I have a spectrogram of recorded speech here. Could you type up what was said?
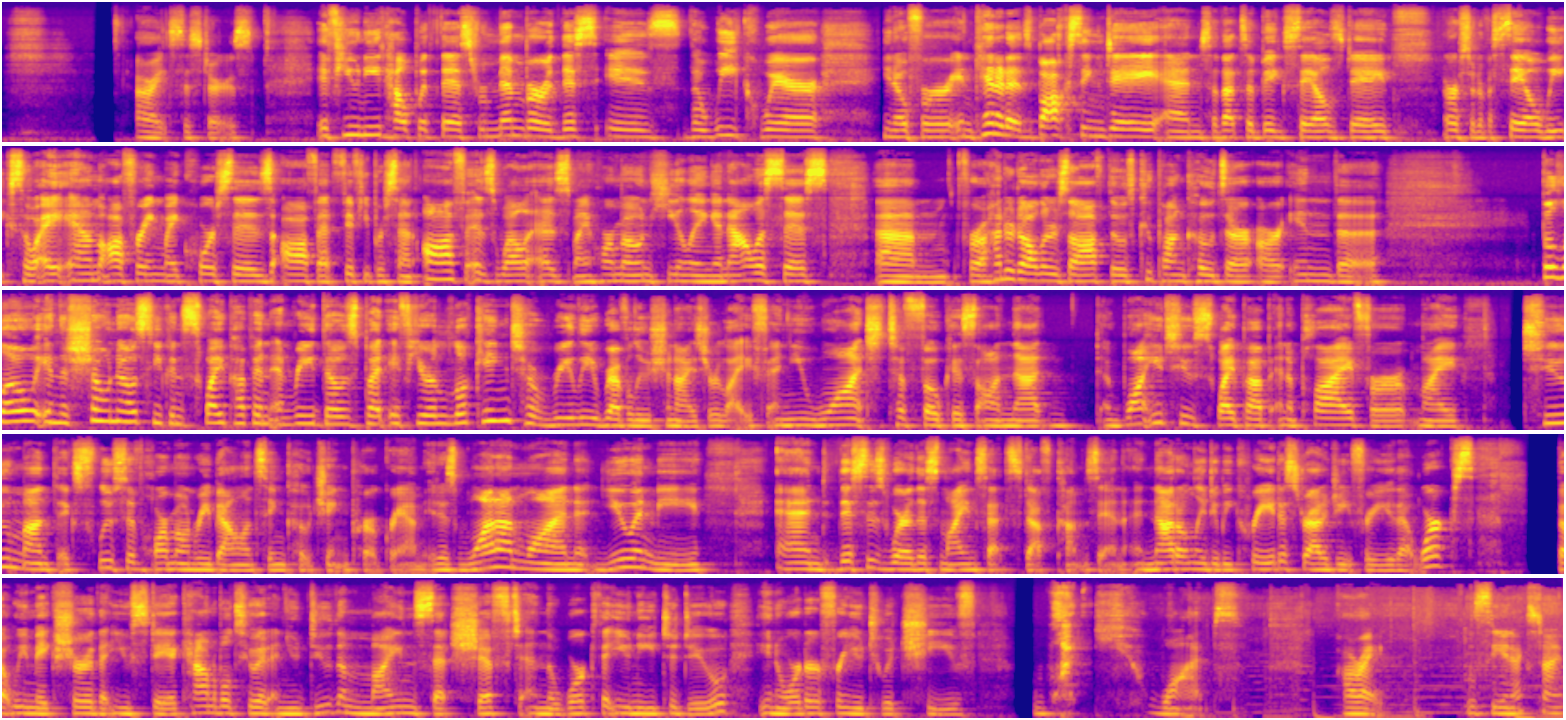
All right, sisters. If you need help with this, remember this is the week where, you know, for in Canada, it's Boxing Day. And so that's a big sales day or sort of a sale week. So I am offering my courses off at 50% off, as well as my hormone healing analysis um, for $100 off. Those coupon codes are, are in the Below in the show notes, you can swipe up and, and read those. But if you're looking to really revolutionize your life and you want to focus on that, I want you to swipe up and apply for my two month exclusive hormone rebalancing coaching program. It is one on one, you and me And this is where this mindset stuff comes in. And not only do we create a strategy for you that works, but we make sure that you stay accountable to it and you do the mindset shift and the work that you need to do in order for you to achieve what you want. All right, we'll see you next time.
